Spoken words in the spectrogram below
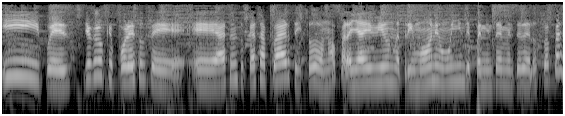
Y pues yo creo que por eso se eh, hacen su casa aparte y todo, ¿no? Para ya vivir un matrimonio muy independientemente de los papás.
